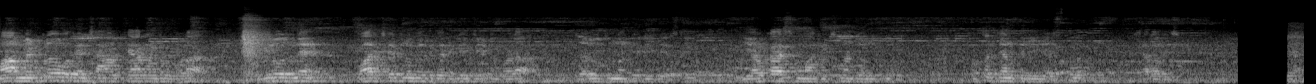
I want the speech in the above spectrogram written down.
మా మెట్రో ఉదయం ఛానల్ క్యాలెండర్ కూడా ఈరోజునే వారి చేతుల మీదుగా రిలీజ్ చేయడం కూడా జరుగుతుందని తెలియజేస్తూ ఈ అవకాశం మాకు ఇచ్చిన జరుగుతుంది కృతజ్ఞత తెలియజేస్తూ సెలవు తీసుకుంటాం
